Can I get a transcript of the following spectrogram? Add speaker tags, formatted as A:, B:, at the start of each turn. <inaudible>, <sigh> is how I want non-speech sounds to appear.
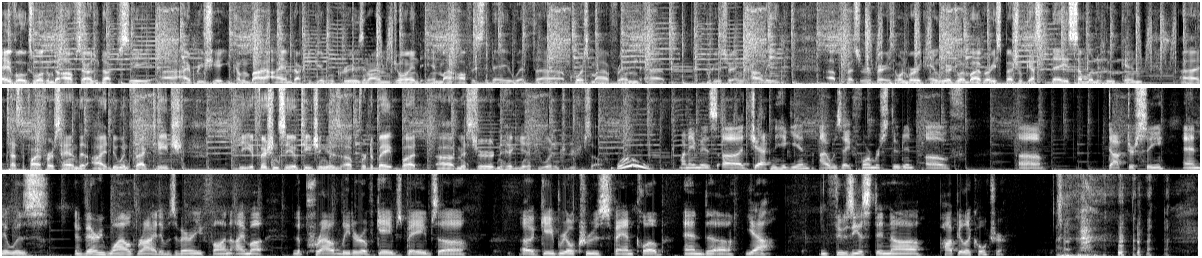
A: Hey, folks, welcome to Office Hours with Dr. C. Uh, I appreciate you coming by. I am Dr. Gabriel Cruz, and I am joined in my office today with, uh, of course, my friend, uh, producer, and colleague, uh, Professor Barry Thornburg. And we are joined by a very special guest today, someone who can uh, testify firsthand that I do, in fact, teach. The efficiency of teaching is up for debate, but uh, Mr. Nahigian, if you would introduce yourself.
B: Woo! My name is Jack Nahigian. I was a former student of Dr. C, and it was a very wild ride. It was very fun. I'm uh, the proud leader of Gabe's Babes, uh, a Gabriel Cruz fan club, and uh, yeah, enthusiast in uh, popular culture. <laughs>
